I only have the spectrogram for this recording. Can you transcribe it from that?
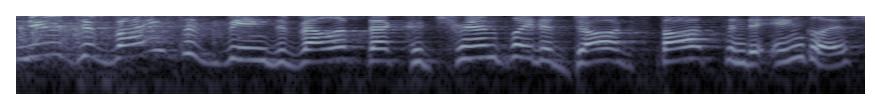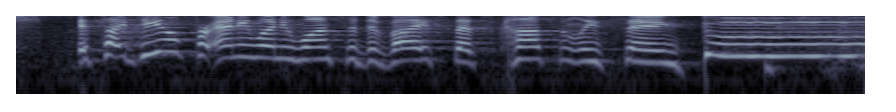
A new device is being developed that could translate a dog's thoughts into English. It's ideal for anyone who wants a device that's constantly saying, Duh!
